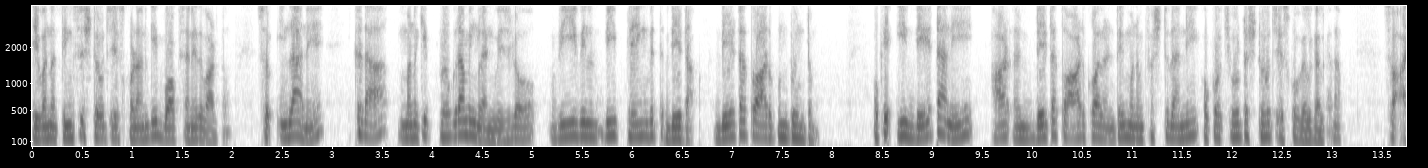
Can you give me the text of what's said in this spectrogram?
ఏమైనా థింగ్స్ స్టోర్ చేసుకోవడానికి బాక్స్ అనేది వాడతాం. సో ఇలానే ఇక్కడ మనకి ప్రోగ్రామింగ్ లాంగ్వేజ్లో we will be playing with data డేటాతో ఆడుకుంటూ ఉంటాం. ఓకే ఈ డేటాని డేటాతో ఆడుకోవాలంటే మనం ఫస్ట్ దాన్ని ఒక చోట స్టోర్ చేసుకోగలగాలి కదా. సో ఆ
